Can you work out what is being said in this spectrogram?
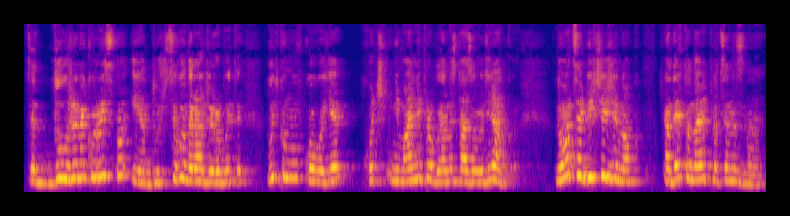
Це дуже некорисно, і я дуже цього не раджу робити будь-кому, в кого є хоч мінімальні проблеми з тазовою ділянкою. Ну, це більше жінок, а дехто навіть про це не знає.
